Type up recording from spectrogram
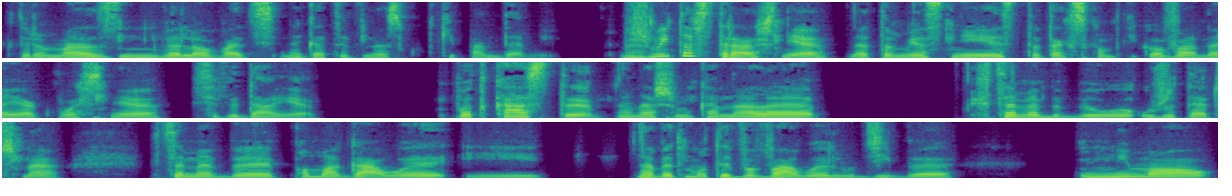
który ma zniwelować negatywne skutki pandemii. Brzmi to strasznie, natomiast nie jest to tak skomplikowane, jak właśnie się wydaje. Podcasty na naszym kanale chcemy, by były użyteczne. Chcemy, by pomagały i nawet motywowały ludzi, by mimo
